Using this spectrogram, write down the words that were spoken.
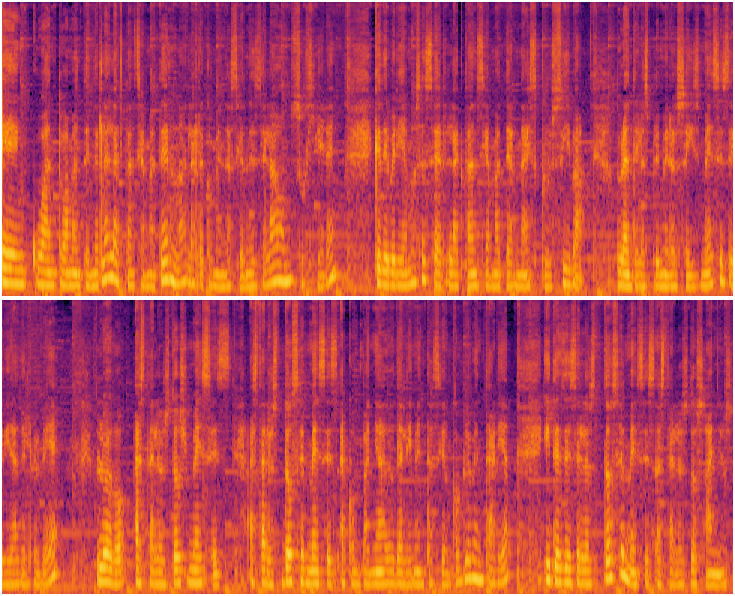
En cuanto a mantener la lactancia materna, las recomendaciones de la OMS sugieren que deberíamos hacer lactancia materna exclusiva durante los primeros seis meses de vida del bebé, luego hasta los dos meses, hasta los 12 meses acompañado de alimentación complementaria y desde los 12 meses hasta los dos años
